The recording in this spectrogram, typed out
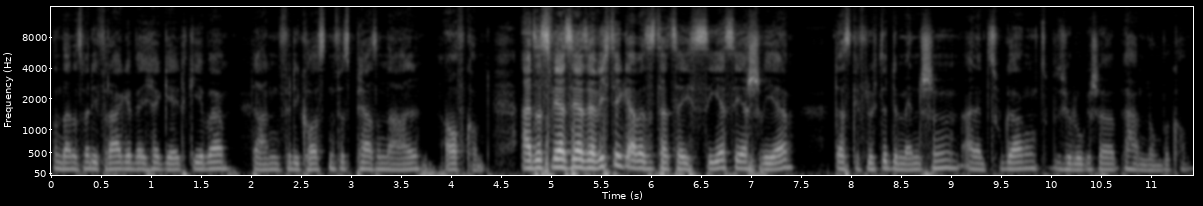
Und dann ist mal die Frage, welcher Geldgeber dann für die Kosten fürs Personal aufkommt. Also es wäre sehr, sehr wichtig, aber es ist tatsächlich sehr, sehr schwer, dass geflüchtete Menschen einen Zugang zu psychologischer Behandlung bekommen.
